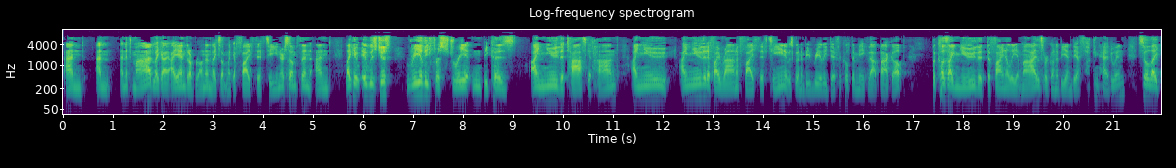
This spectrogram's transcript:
and and and it's mad. Like I, I ended up running like something like a 515 or something, and like it it was just really frustrating because I knew the task at hand. I knew I knew that if I ran a 515, it was going to be really difficult to make that back up because I knew that the final eight miles were going to be into a fucking headwind. So like,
